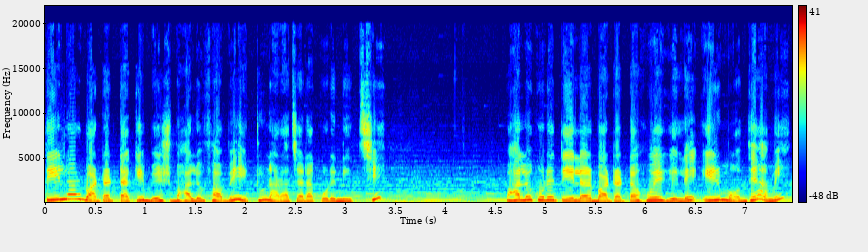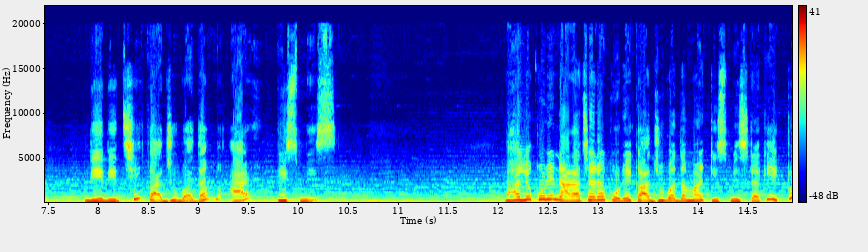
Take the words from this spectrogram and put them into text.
তেল আর বাটারটাকে বেশ ভালোভাবে একটু নাড়াচাড়া করে নিচ্ছি। ভালো করে তেল আর বাটারটা হয়ে গেলে এর মধ্যে আমি দিয়ে দিচ্ছি কাজু বাদাম আর কিশমিশ ভালো করে নাড়াচাড়া করে কাজু, বাদাম আর কিশমিশটাকে একটু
